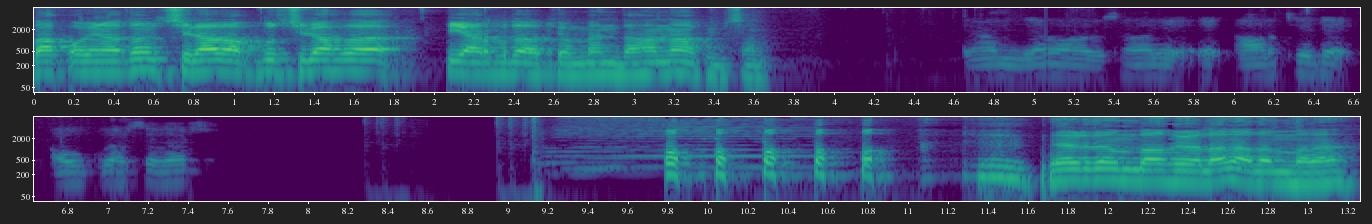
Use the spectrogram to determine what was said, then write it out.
Bak oynadığım silah bak bu silahla bir yargı dağıtıyorum ben daha ne yapayım sana? Yani diyemem abi sana bir e, artı yedi avuk verseler. Nereden bakıyor lan adam bana?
